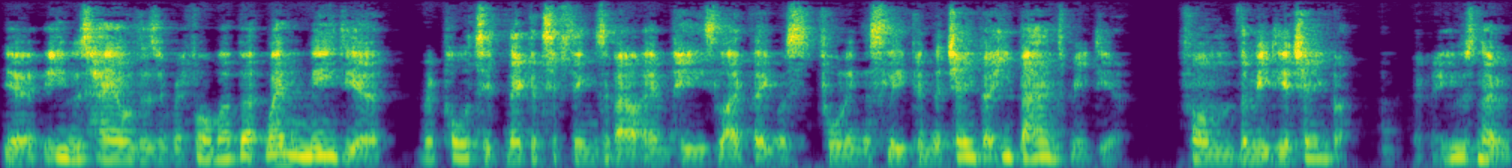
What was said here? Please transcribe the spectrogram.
You know, he was hailed as a reformer, but when media reported negative things about MPs like they were falling asleep in the chamber, he banned media from the media chamber. He was no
